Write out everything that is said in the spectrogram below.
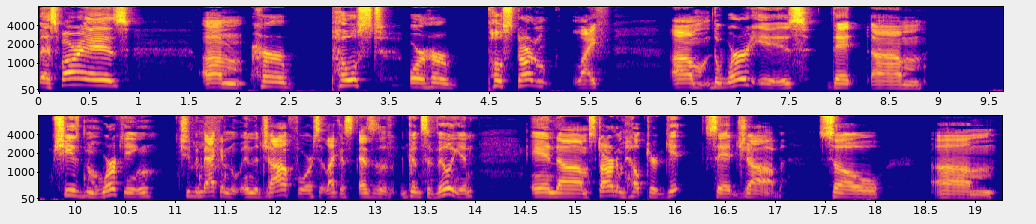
as far as um her post or her post stardom life, um, the word is that um she's been working. She's been back in, in the job force, like as, as a good civilian, and um, Stardom helped her get said job. So, um,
